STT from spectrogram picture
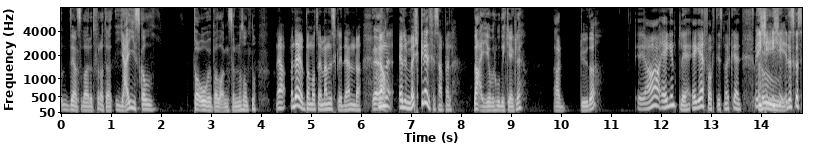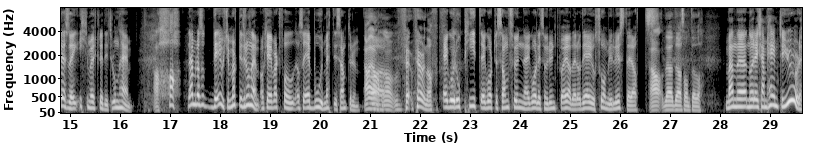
det eneste jeg er redd for, er at jeg, jeg skal ta over balanse eller noe sånt. Noe. Ja, men det er jo på en måte den menneskelige delen, da. Ja. Men er du mørkredd, for eksempel? Nei, overhodet ikke, egentlig. Er du det? Ja, egentlig. Jeg er faktisk mørkredd. Men ikke, ikke, det skal sies at jeg er ikke mørkredd i Trondheim. Aha! Nei, men altså, Det er jo ikke mørkt i Trondheim. Ok, i hvert fall, altså, Jeg bor midt i sentrum. Ja, ja, ja. Fair, fair enough. Jeg går opp hit, jeg går til Samfunnet, jeg går liksom rundt på øya der, og det er jo så mye lys der at Ja, det, det er sant, det, da. Men uh, når jeg kommer hjem til jul,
